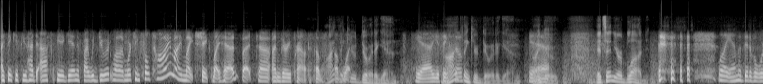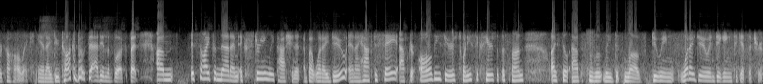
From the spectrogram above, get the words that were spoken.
I think if you had to ask me again if I would do it while I'm working full time, I might shake my head, but uh, I'm very proud of, I of think what. you'd do it again. Yeah, you think I so? think you'd do it again. Yeah. I do. It's in your blood. well, I am a bit of a workaholic, and I do talk about that in the book. But um, aside from that, I'm extremely passionate about what I do, and I have to say, after all these years 26 years at the Sun I still absolutely love doing what I do and digging to get the truth.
